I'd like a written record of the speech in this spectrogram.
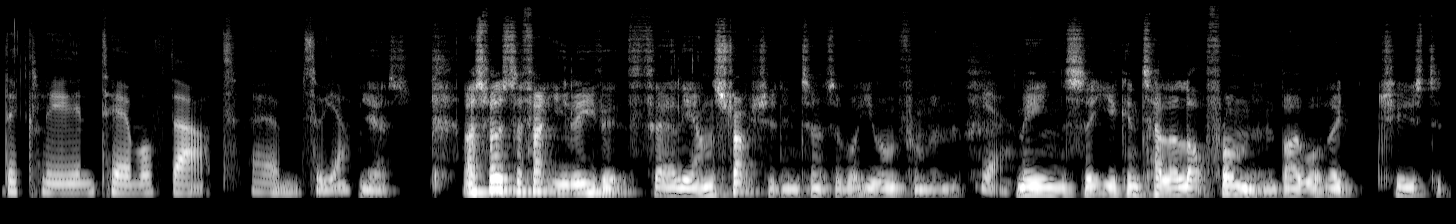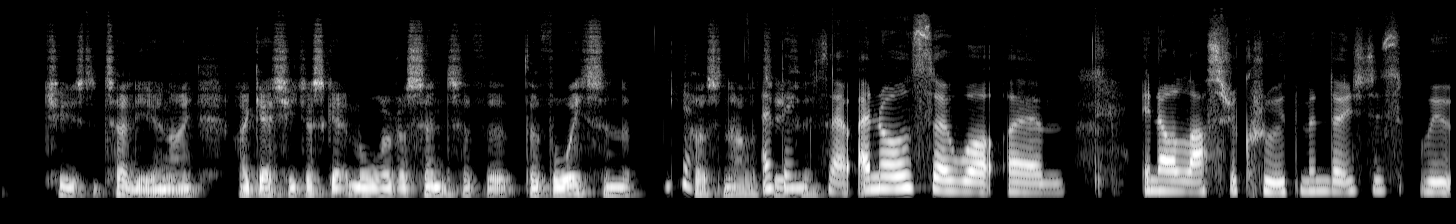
the clear in term of that. Um, so yeah. Yes, I suppose the fact you leave it fairly unstructured in terms of what you want from them yeah. means that you can tell a lot from them by what they choose to choose to tell you, and I I guess you just get more of a sense of the the voice and the yeah, personality. I think so, and also what um in our last recruitment that is just we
